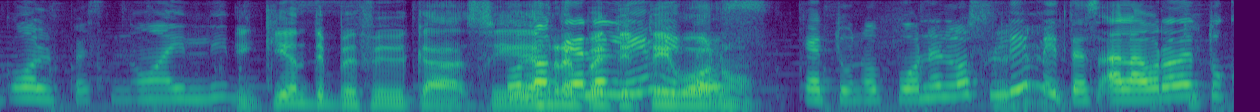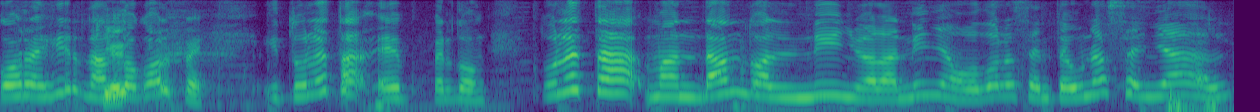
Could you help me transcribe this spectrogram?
golpes no hay límites. ¿Y quién tipifica si tú es no repetitivo o no? que tú no pones los límites a la hora de tú corregir dando golpes. Y tú le estás, eh, perdón, tú le estás mandando al niño, a la niña o adolescente una señal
